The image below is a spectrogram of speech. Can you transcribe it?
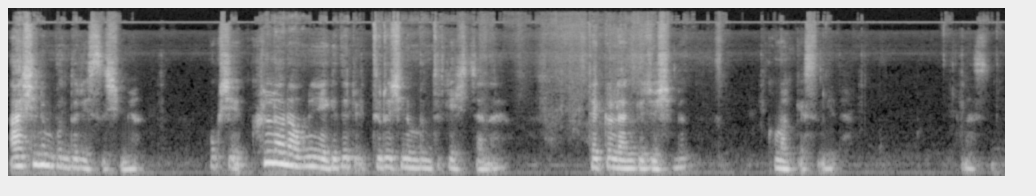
아시는 분들이 있으시면 혹시 흘러나오는 얘기들 들으시는 분들 계시잖아요. 댓글 남겨주시면 고맙겠습니다. 고맙습니다.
